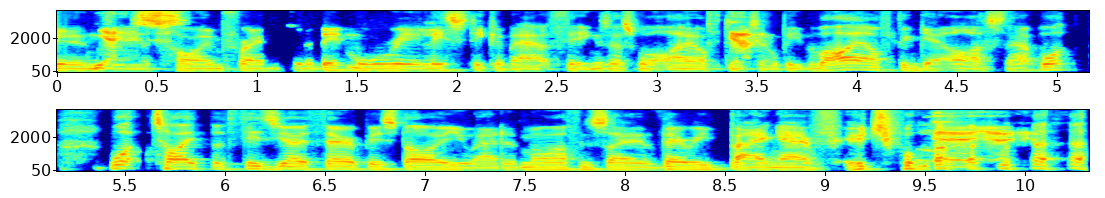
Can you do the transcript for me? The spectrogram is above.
and the time frames, and a bit more realistic about things. That's what I often Yeah. tell people. But I often get asked that. What what type of physiotherapist are you, Adam? I often say a very bang average one. Yeah, yeah,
